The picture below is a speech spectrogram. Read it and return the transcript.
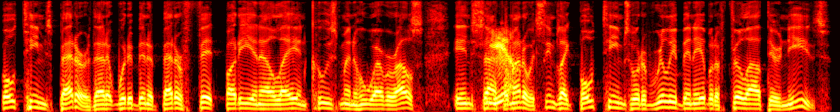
both teams better. That it would have been a better fit, Buddy in L.A. and Kuzma and whoever else in Sacramento. Yeah. It seems like both teams would have really been able to fill out their needs.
